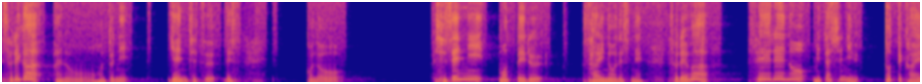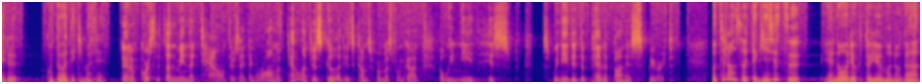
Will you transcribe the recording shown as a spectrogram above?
それが本当に現実です。この自然に持っている才能ですねそれは精霊の満たしにとって変えることはできません And of course, this doesn't mean that talent, there's anything wrong with talent is good. It comes from us from God. But we need his we need to depend upon his spirit. もちろんそういった技術や能力というものが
